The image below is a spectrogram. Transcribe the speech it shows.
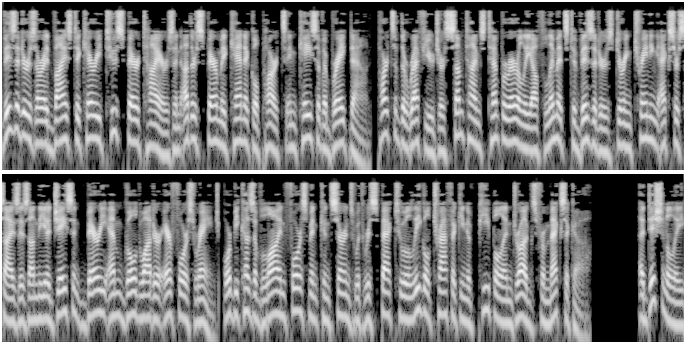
Visitors are advised to carry two spare tires and other spare mechanical parts in case of a breakdown. Parts of the refuge are sometimes temporarily off limits to visitors during training exercises on the adjacent Barry M. Goldwater Air Force Range, or because of law enforcement concerns with respect to illegal trafficking of people and drugs from Mexico. Additionally,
